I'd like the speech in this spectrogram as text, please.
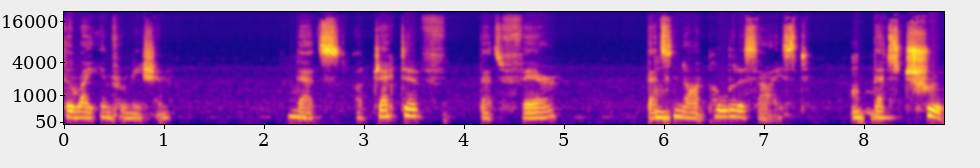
the right information. That's objective, that's fair, that's not politicized, Mhm. that's true.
